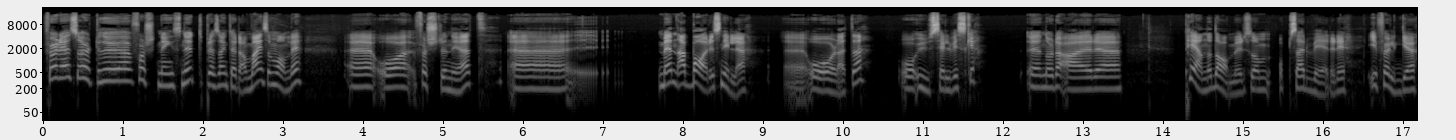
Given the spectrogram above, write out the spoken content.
Før det så hørte du Forskningsnytt presentert av meg, som vanlig. Og første nyhet Menn er bare snille og ålreite og uselviske når det er pene damer som observerer de, ifølge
